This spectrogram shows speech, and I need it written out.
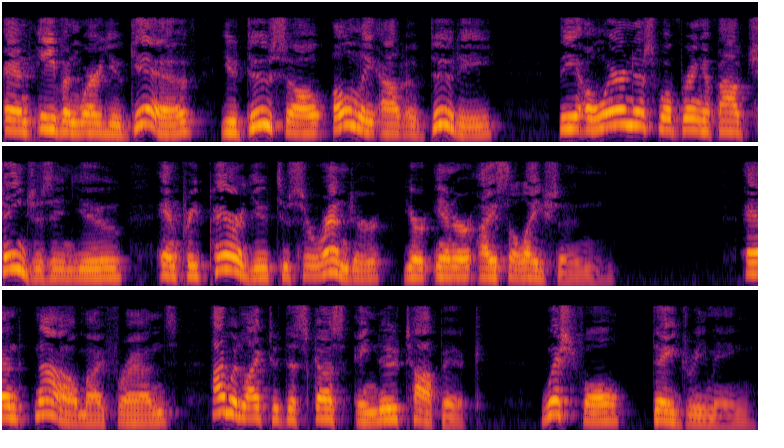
and even where you give, you do so only out of duty, the awareness will bring about changes in you and prepare you to surrender your inner isolation. And now, my friends, I would like to discuss a new topic, wishful daydreaming.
